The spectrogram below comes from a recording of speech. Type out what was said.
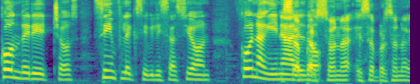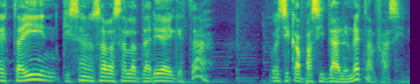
con derechos, sin flexibilización, con Esa aguinaldo. persona, esa persona que está ahí quizás no sabe hacer la tarea del que está. Voy a decir capacitarlo, no es tan fácil.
